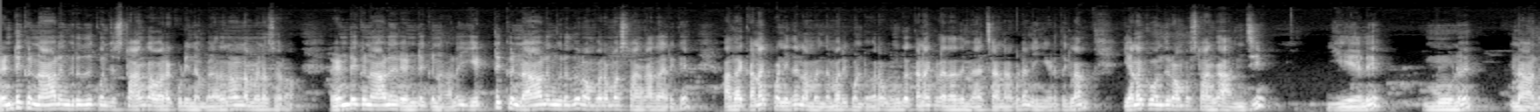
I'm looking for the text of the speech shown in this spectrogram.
ரெண்டுக்கு நாலுங்கிறது கொஞ்சம் ஸ்ட்ராங்காக வரக்கூடிய நம்பர் அதனால் நம்ம என்ன சொல்கிறோம் ரெண்டுக்கு நாலு ரெண்டுக்கு நாலு. எட்டுக்கு நாலுங்கிறது ரொம்ப ரொம்ப ஸ்ட்ராங்காக தான் இருக்குது அதை கனெக்ட் பண்ணி தான் நம்ம இந்த மாதிரி கொண்டு வரோம். உங்கள் கணக்கில் ஏதாவது மேட்ச் ஆனால் கூட நீங்கள் எடுத்துக்கலாம். எனக்கு வந்து ரொம்ப ஸ்ட்ராங்காக அஞ்சு ஏழு மூணு நாலு.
